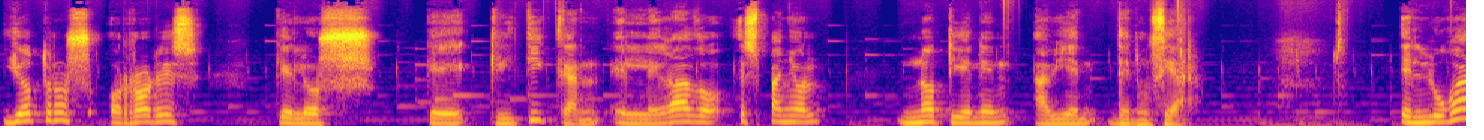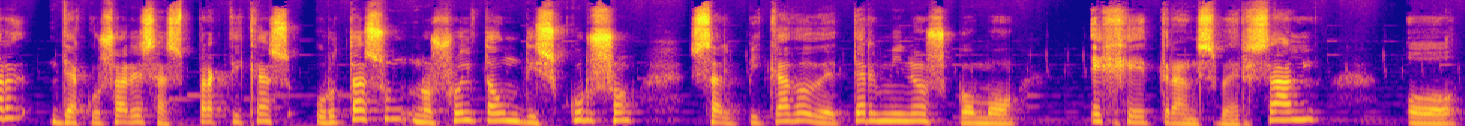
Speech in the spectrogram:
y otros horrores que los que critican el legado español no tienen a bien denunciar. En lugar de acusar esas prácticas, Urtasun nos suelta un discurso salpicado de términos como eje transversal o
